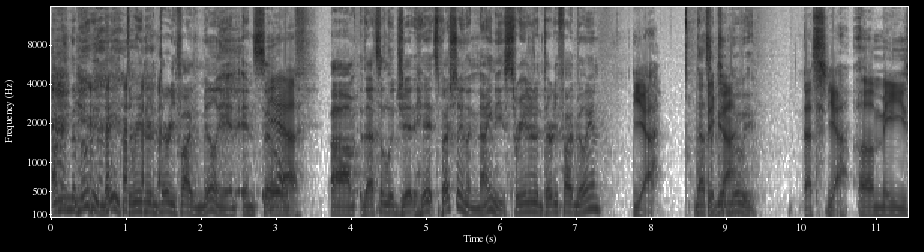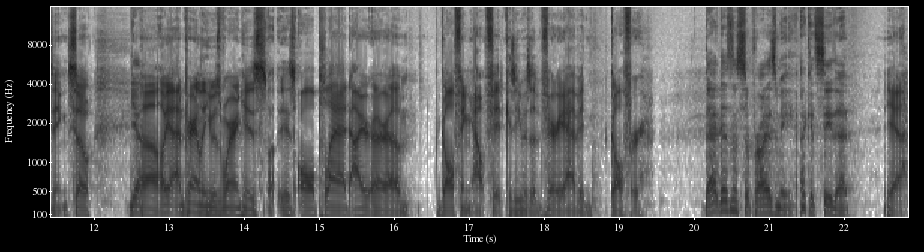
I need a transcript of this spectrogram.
I mean, the movie made 335 million, and so Yeah. um, that's a legit hit, especially in the 90s. 335 million. yeah, That's Big a good time. movie. that's yeah, amazing. So, Yeah. uh, oh yeah, and apparently he was wearing his his all plaid or, um, golfing outfit because he was a very avid golfer. That doesn't surprise me. I could see that. Yeah.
